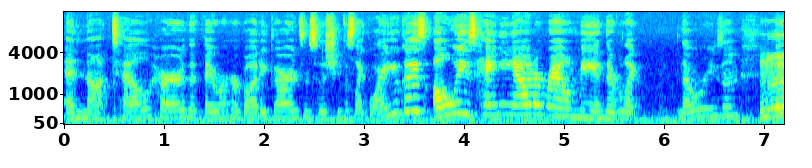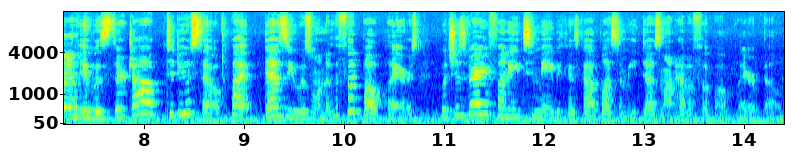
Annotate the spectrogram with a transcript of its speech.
And not tell her that they were her bodyguards. And so she was like, Why are you guys always hanging out around me? And they were like, No reason. But it was their job to do so. But Desi was one of the football players, which is very funny to me because God bless him, he does not have a football player build.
